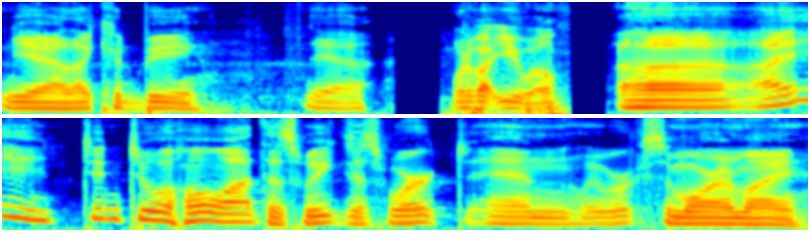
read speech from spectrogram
Yeah, that could be. Yeah. What about you, Will? Uh, I didn't do a whole lot this week. Just worked, and we worked some more on my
